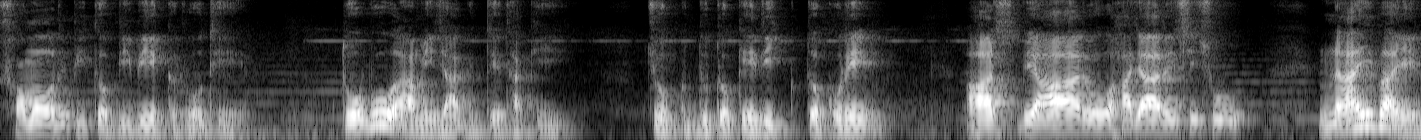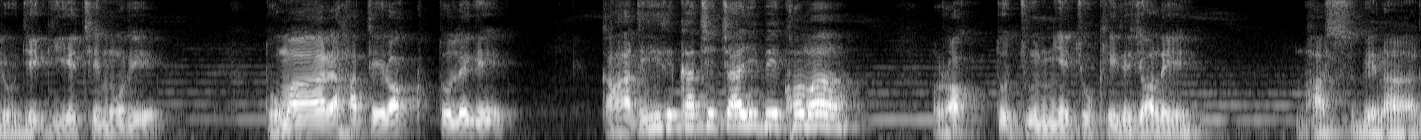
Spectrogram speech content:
সমর্পিত বিবেক রোধে। তবু আমি জাগতে থাকি, চোখ দুটোকে রিক্ত করে। আসবে আরও হাজার শিশু, নাইবা এলো যে গিয়েছে মরে তোমার হাতে রক্ত লেগে কাদের কাছে চাইবে ক্ষমা? রক্ত চুনিয়ে চোখের জলে ভাসবে না আর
